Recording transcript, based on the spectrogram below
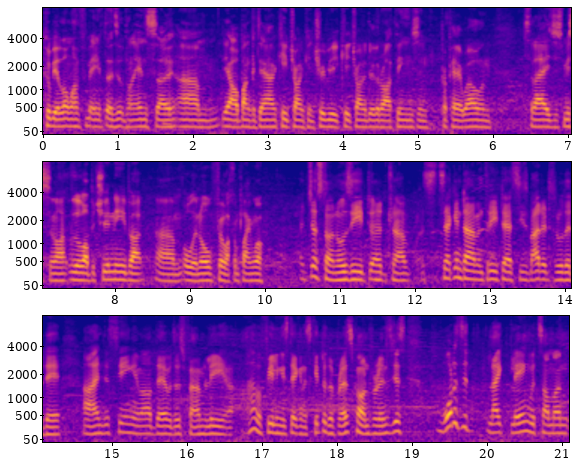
could be a long one for me if those are the plans. So um, yeah, I'll bunker down, keep trying to contribute, keep trying to do the right things, and prepare well. And today just missed a little opportunity, but um, all in all, feel like I'm playing well. Just on Uzi, uh, second time in three tests, he's batted through the day, uh, and just seeing him out there with his family, uh, I have a feeling he's taking a skip to the press conference. Just what is it like playing with someone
